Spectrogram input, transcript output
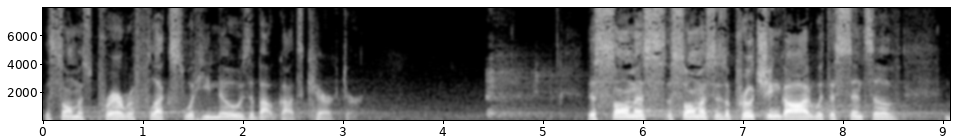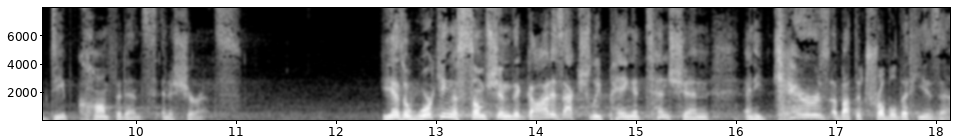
The psalmist's prayer reflects what he knows about God's character. This psalmist, the psalmist is approaching God with a sense of deep confidence and assurance. He has a working assumption that God is actually paying attention and he cares about the trouble that he is in.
